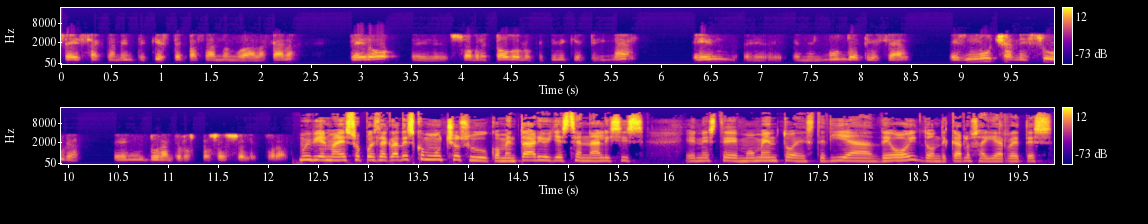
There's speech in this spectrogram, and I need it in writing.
sé exactamente qué esté pasando en Guadalajara, pero eh, sobre todo lo que tiene que primar en, eh, en el mundo eclesial es mucha mesura en, durante los procesos electorales. Muy bien, maestro, pues le agradezco mucho su comentario y este análisis en este momento, este día de hoy, donde Carlos Ayarretes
